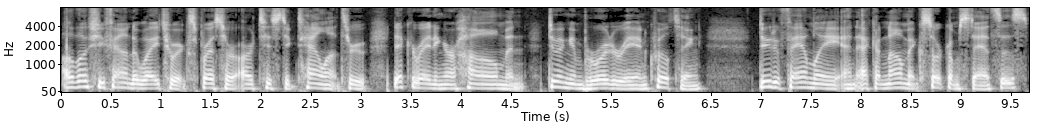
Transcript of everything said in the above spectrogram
Although she found a way to express her artistic talent through decorating her home and doing embroidery and quilting, due to family and economic circumstances,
